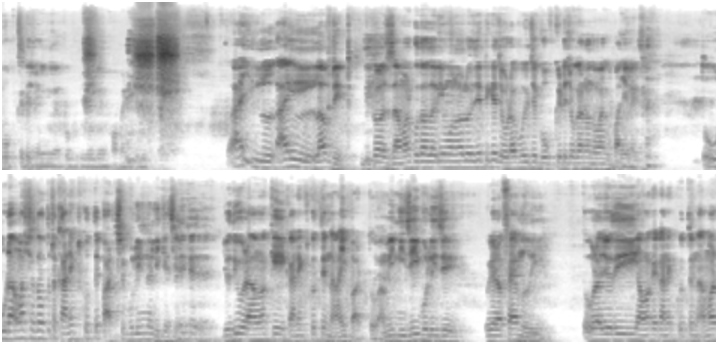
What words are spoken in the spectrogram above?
গোপ কেটে কেটেছে খুব comment I I love it because আমার কোথাও দাঁড়িয়ে মনে হলো যে ঠিক আছে ওরা বলছে গোপ কেটেছো কেন? তোমাকে বাজে লাগছে। তো ওরা আমার সাথে অতটা কানেক্ট করতে পারছে বলেই না লিখেছে। যদি ওরা আমাকে কানেক্ট করতে নাই পারতো আমি নিজেই বলি যে ওই এরা ফ্যামিলি তো ওরা যদি আমাকে কানেক্ট করতেন আমার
